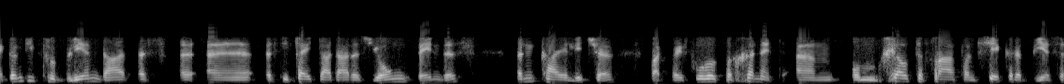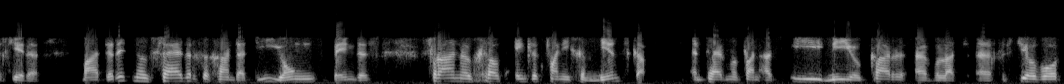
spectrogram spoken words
ek dink die probleem daar is uh, uh, is die feit dat daar is jong bendes in Kai Litcher wat byvoorbeeld begin het um, om geld te vra van sekere besighede. Maar dit het nou verder gegaan dat die jong bendes vra nou geld eintlik van die gemeenskap in terme van as u nie jou kar uh, wil laat uh, gesteel word,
